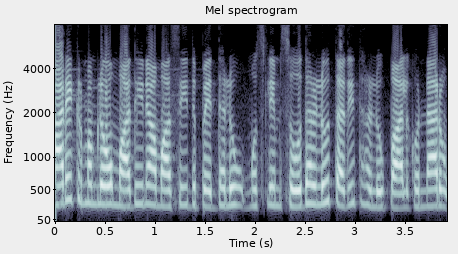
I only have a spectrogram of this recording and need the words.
కార్యక్రమంలో మదీనా మసీద్ పెద్దలు ముస్లిం సోదరులు తదితరులు పాల్గొన్నారు.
